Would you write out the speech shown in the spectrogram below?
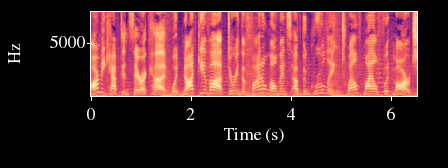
Army Captain Sarah Cudd would not give up during the final moments of the grueling 12 mile foot march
